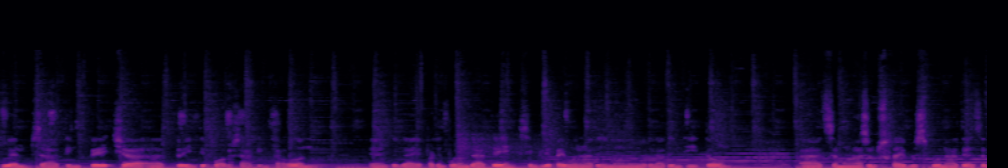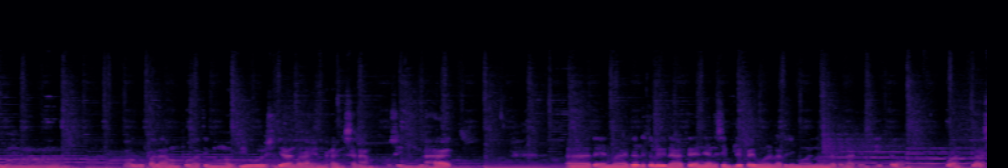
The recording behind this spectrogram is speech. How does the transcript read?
12 sa ating pecha at 24 sa ating taon. Ayan, kagaya pa rin po ng dati, simplify muna natin yung mga numero natin dito. At sa mga subscribers po natin, sa mga bago pa lamang po natin mga viewers dyan, maraming maraming salamat po sa inyong lahat. At ayan mga idol, ituloy natin. Yan, simplify muna natin yung mga numero natin dito. 1 plus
